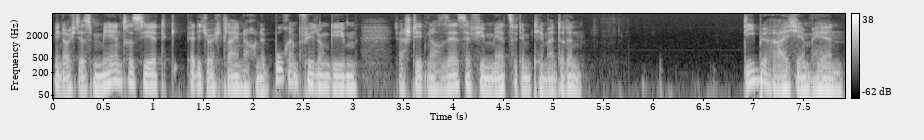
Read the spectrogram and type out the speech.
wenn euch das mehr interessiert, werde ich euch gleich noch eine Buchempfehlung geben. Da steht noch sehr, sehr viel mehr zu dem Thema drin. Die Bereiche im Hirn,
